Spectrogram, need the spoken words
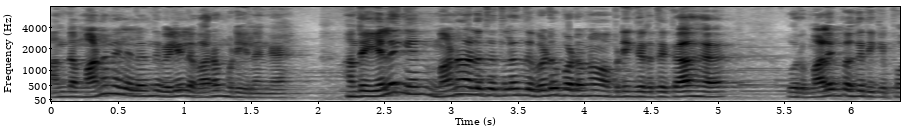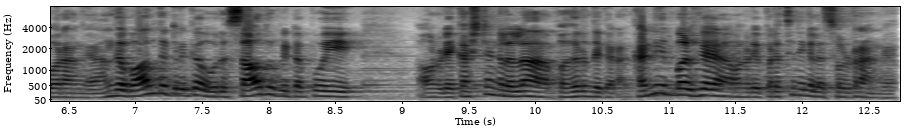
அந்த மனநிலையிலேருந்து வெளியில் வர முடியலங்க. அந்த இளைஞன் மன அழுத்தத்திலேருந்து விடுபடணும் அப்படிங்கிறதுக்காக ஒரு மலைப்பகுதிக்கு போகிறாங்க அங்கே வாழ்ந்துட்டு இருக்க ஒரு சாது கிட்ட போய் அவனுடைய கஷ்டங்கள் எல்லாம் பகிர்ந்துக்கிறான். கண்ணீர் பல்க அவனுடைய பிரச்சனைகளை சொல்கிறாங்க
